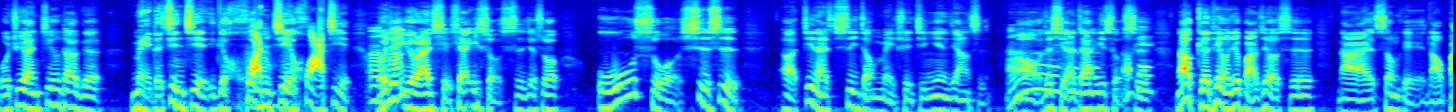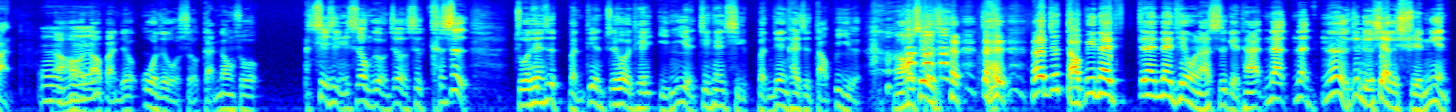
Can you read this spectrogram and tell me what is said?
我居然进入到一个美的境界，一个幻界化界。我就有人写下一首诗，就说无所事事啊，竟然是一种美学经验这样子。然后我就写了这样一首诗，然后隔天我就把这首诗拿来送给老板。然后老板就握着我手，感动说：“谢谢你送给我这首诗。可是昨天是本店最后一天营业，今天起本店开始倒闭了。然后所以对，那就倒闭那那那天我拿诗给他，那那那就留下一个悬念，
